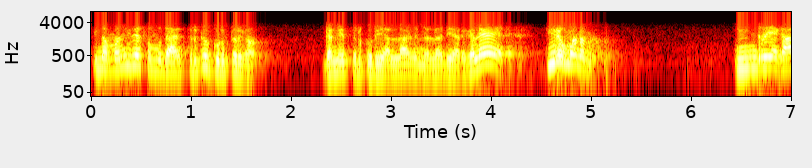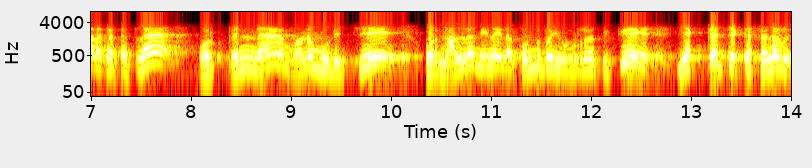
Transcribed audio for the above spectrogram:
இந்த மனித சமுதாயத்திற்கு கொடுத்துருக்கான். கண்ணியத்திற்குரிய அல்லாவின் நல்லடியார்களே திருமணம். இன்றைய காலகட்டத்தில் ஒரு பெண்ணை மனம் முடிச்சு ஒரு நல்ல நிலையில கொண்டு போய் விடுறதுக்கு எக்கச்சக்க செலவு.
